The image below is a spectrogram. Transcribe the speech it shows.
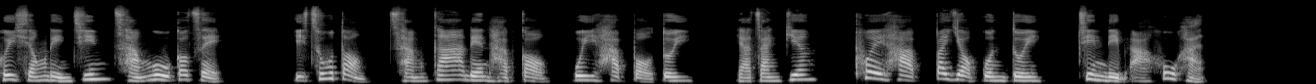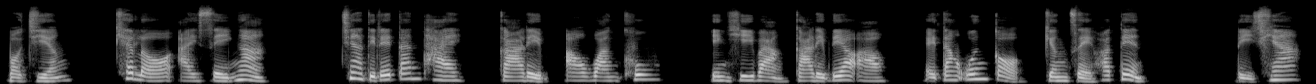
非常认真参与国际，伊主动参加联合国维和部队，也曾经配合北约军队进入阿富汗。目前，克罗埃西亚正伫咧等待加入欧元区。因希望加入了后，会当稳固经济发展，而且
